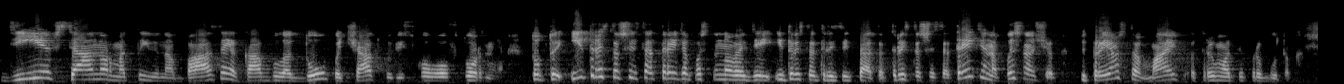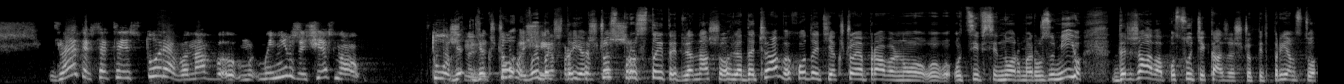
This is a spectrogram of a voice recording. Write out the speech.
діє вся нормативна база, яка була до початку військового вторгнення. Тобто і 363 постанова діє, і 335. В 363 написано, що підприємства мають отримувати прибуток. Знаєте, вся ця історія, вона мені вже чесно. Точно якщо того, що я вибачте, якщо спростити для нашого глядача, виходить, якщо я правильно оці всі норми розумію, держава по суті каже, що підприємство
